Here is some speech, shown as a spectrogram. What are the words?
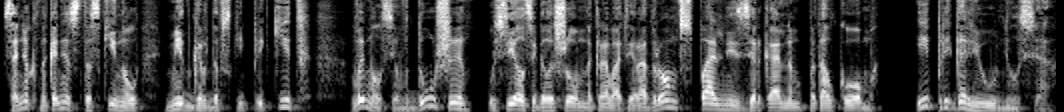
Санек наконец-то скинул мидгардовский прикид, вымылся в душе, уселся голышом на кровати аэродром в спальне с зеркальным потолком и пригорюнился.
